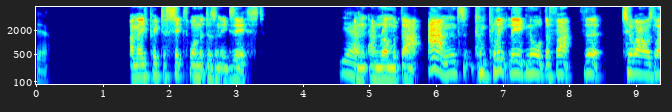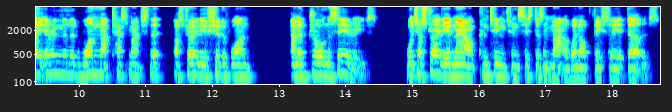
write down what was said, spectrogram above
Yeah. And they've picked a sixth one that doesn't exist yeah and, and run with that. And completely ignored the fact that two hours later England had won that test match that Australia should have won and had drawn the series. Which Australia now continue to insist doesn't matter when obviously it does.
